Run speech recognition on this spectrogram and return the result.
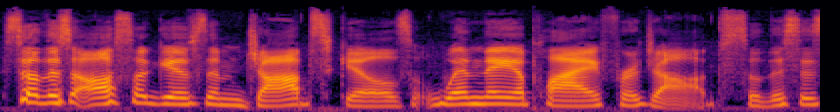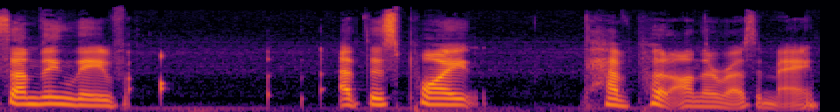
So this also gives them job skills when they apply for jobs. So this is something they've at this point have put on their resume.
